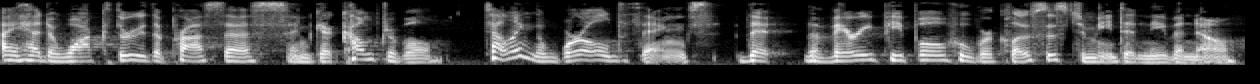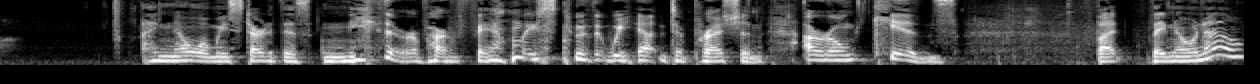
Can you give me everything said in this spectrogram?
I had to walk through the process and get comfortable telling the world things that the very people who were closest to me didn't even know. I know when we started this, neither of our families knew that we had depression, our own kids. But they know now.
